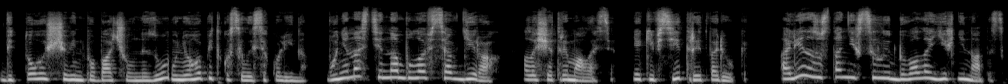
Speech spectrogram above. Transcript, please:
Від того, що він побачив унизу, у нього підкосилися коліна. Вогняна стіна була вся в дірах, але ще трималася, як і всі три тварюки. Аліна з останніх сил відбивала їхній натиск,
